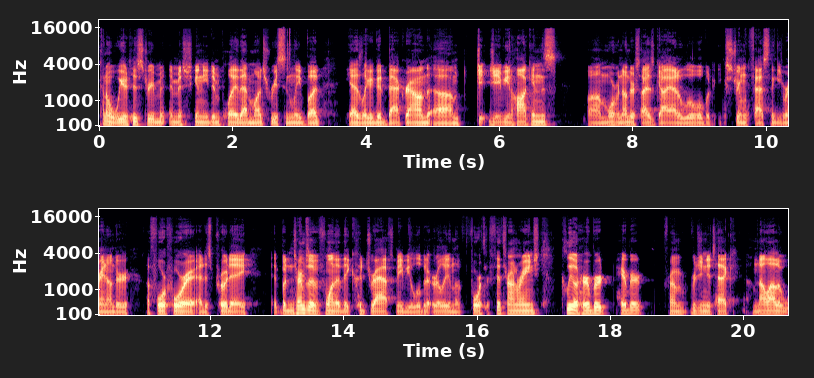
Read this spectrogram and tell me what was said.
kind of weird history in michigan he didn't play that much recently but he has like a good background um J- Javian hawkins um, more of an undersized guy out of Louisville, but extremely fast. I think he ran under a 4 4 at his pro day. But in terms of one that they could draft maybe a little bit early in the fourth or fifth round range, Khalil Herbert, Herbert from Virginia Tech. Um, not a lot of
